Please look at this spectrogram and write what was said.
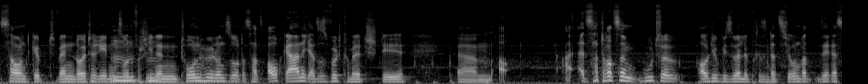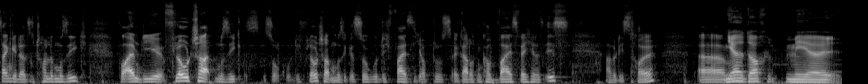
Sound gibt, wenn Leute reden, mhm. so in mhm, verschiedenen mhm. Tonhöhen und so. Das hat es auch gar nicht, also es wird komplett still. Ähm, es hat trotzdem gute audiovisuelle Präsentation, was der Rest angeht, also tolle Musik. Vor allem die Flowchart-Musik ist so gut. Die Flowchart-Musik ist so gut. Ich weiß nicht, ob du es gerade auf dem Kopf weißt, welche das ist, aber die ist toll. Ähm, ja, doch, mir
